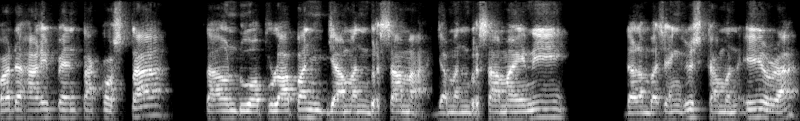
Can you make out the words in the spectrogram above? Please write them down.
pada hari Pentakosta tahun 28 zaman bersama. Zaman bersama ini dalam bahasa Inggris common era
